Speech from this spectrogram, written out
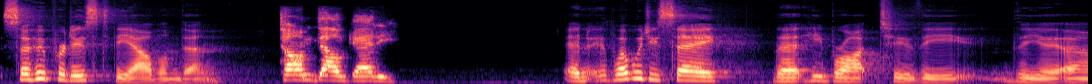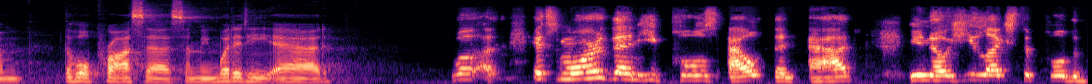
so who produced the album then? Tom dalgety and what would you say that he brought to the the um, the whole process? I mean, what did he add? Well, uh, it's more than he pulls out than add. You know, he likes to pull the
